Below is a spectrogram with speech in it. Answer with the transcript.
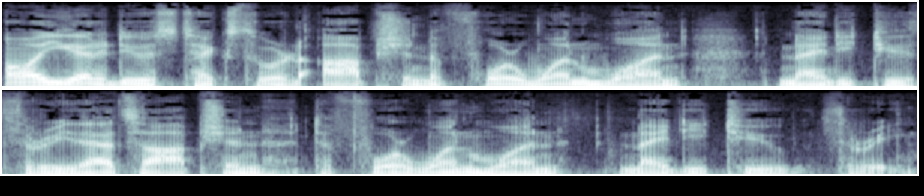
All you got to do is text the word option to 411 923. That's option to 411 923.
